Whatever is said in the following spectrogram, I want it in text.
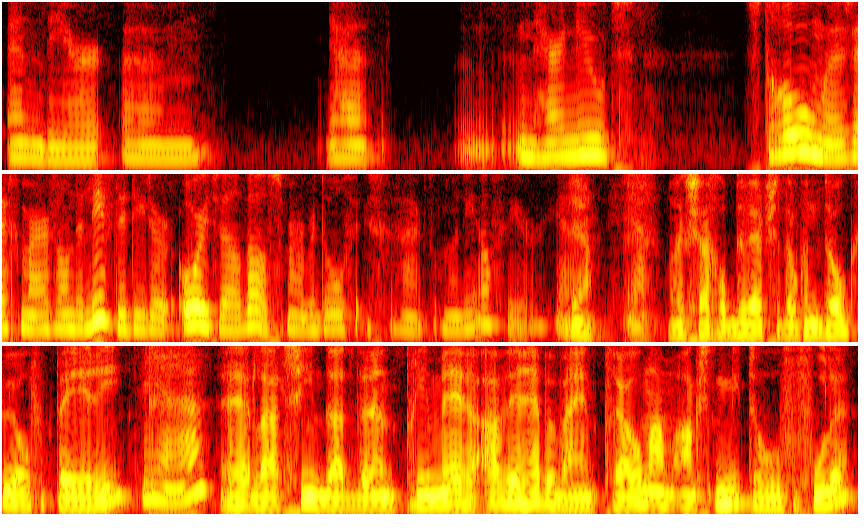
En weer ehm, ja, een- een hernieuwd stromen zeg maar, van de liefde die er ooit wel was, maar bedolven is geraakt onder die afweer. Ja. Ja. Ja. Want ik zag op de website ook een docu over PRI. Ja. Eh, Het laat zien dat we een primaire afweer hebben bij een trauma om angst niet te hoeven voelen.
